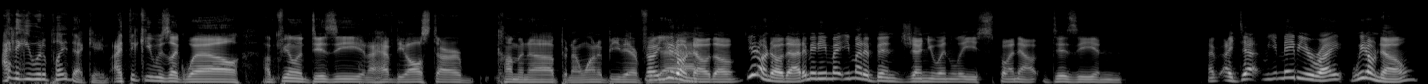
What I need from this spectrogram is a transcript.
I think he would have played that game. I think he was like, "Well, I'm feeling dizzy, and I have the All Star coming up, and I want to be there for no, that." you don't know though. You don't know that. I mean, he might he might have been genuinely spun out dizzy and. I, I de- maybe you're right. We don't know.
